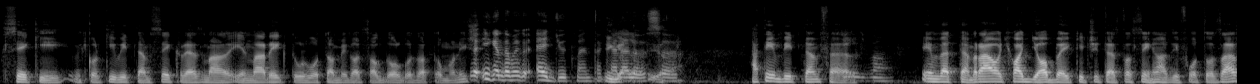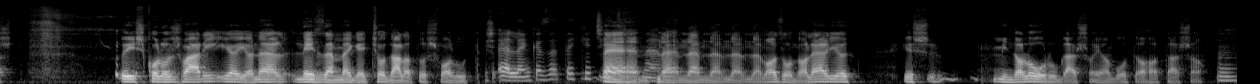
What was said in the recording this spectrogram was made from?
széki, mikor kivittem székre, ez már, én már rég túl voltam még a szakdolgozatomon is. De igen, de még együtt mentek igen, el először. Ja. Hát én vittem fel. Így van. Én vettem rá, hogy hagyja abba egy kicsit ezt a színházi fotózást. Ő is Kolozsvári, jöjjön el, nézzem meg egy csodálatos falut. És ellenkezett egy kicsit? Nem, nem, nem, nem, nem, nem, nem. azonnal eljött, és mind a lórugás olyan volt a hatása. Mm.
